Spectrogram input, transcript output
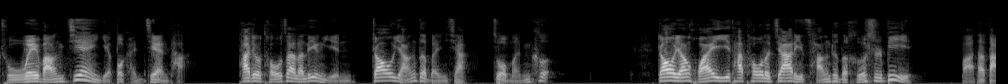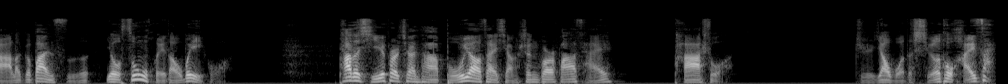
楚威王见也不肯见他，他就投在了令尹朝阳的门下。做门客，朝阳怀疑他偷了家里藏着的和氏璧，把他打了个半死，又送回到魏国。他的媳妇儿劝他不要再想升官发财，他说：“只要我的舌头还在，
